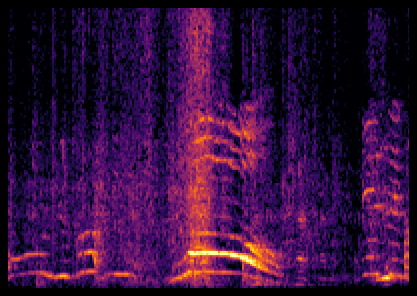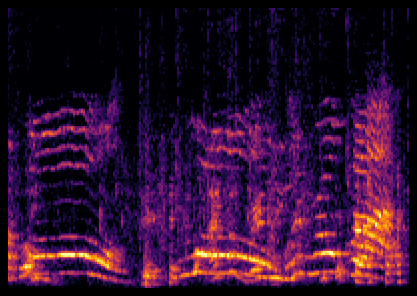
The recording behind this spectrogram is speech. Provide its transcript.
Oh, you got me. Whoa! This is cool! Whoa! barely- A robot!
